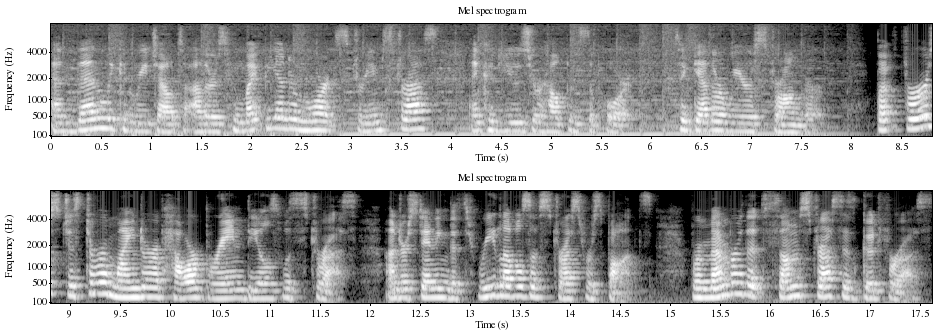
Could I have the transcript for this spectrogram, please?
and then we can reach out to others who might be under more extreme stress and could use your help and support. Together we are stronger. But first, just a reminder of how our brain deals with stress, understanding the three levels of stress response. Remember that some stress is good for us.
